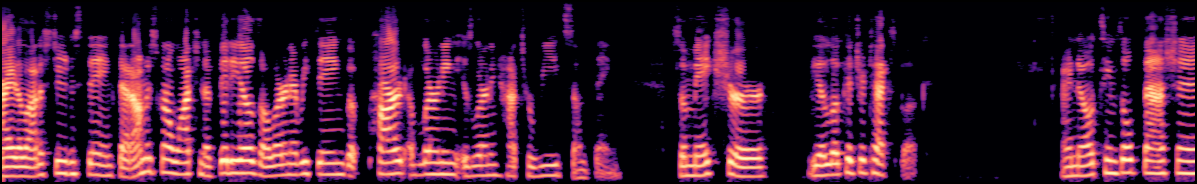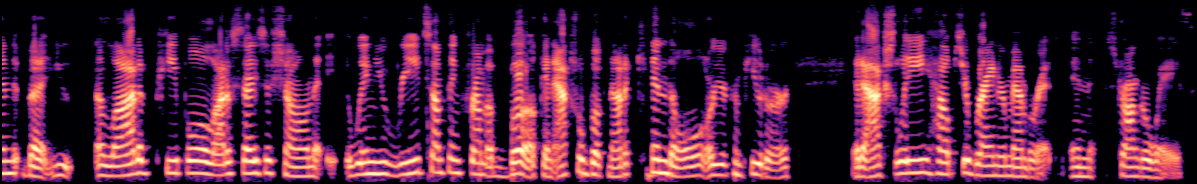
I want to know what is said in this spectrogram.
Right. A lot of students think that I'm just going to watch enough videos. I'll learn everything. But part of learning is learning how to read something. So make sure you look at your textbook. I know it seems old fashioned, but you a lot of people, a lot of studies have shown that when you read something from a book, an actual book, not a Kindle or your computer, it actually helps your brain remember it in stronger ways.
